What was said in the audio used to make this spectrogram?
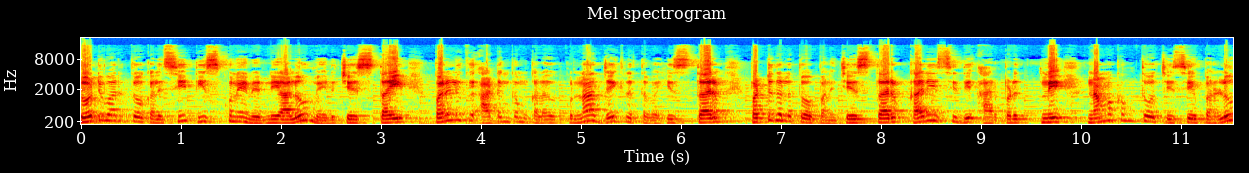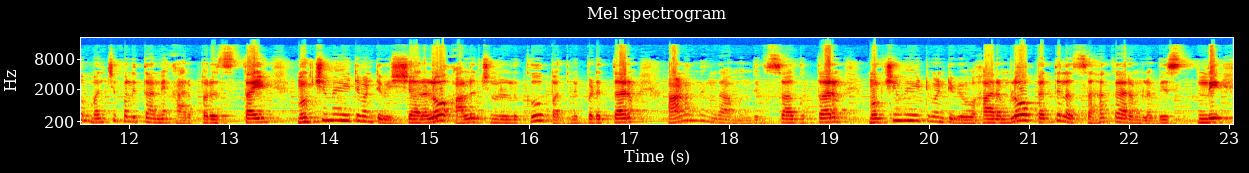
తోటివారితో కలిసి తీసుకునే నిర్ణయాలు మేలు చేస్తాయి. పనులకు ఆటంకం కలగకుండా జాగ్రత్త వహిస్తారు. పట్టుదలతో పనిచేస్తారు కార్యసిద్ధి ఏర్పడుతుంది. నమ్మకంతో చేసే పనులు మంచి ఫలితాన్ని ఏర్పరుస్తాయి. ముఖ్యమైనటువంటి విషయాలలో ఆలోచనలకు పదును పెడతారు. ఆనందంగా ముందుకు సాగుతారు. ముఖ్యమైనటువంటి వ్యవహారంలో పెద్దల సహ సహకారం లభిస్తుంది.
